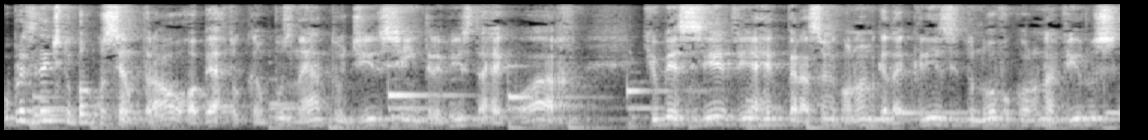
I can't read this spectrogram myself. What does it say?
O presidente do Banco Central, Roberto Campos Neto, disse em entrevista à Record que o BC vê a recuperação econômica da crise do novo coronavírus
